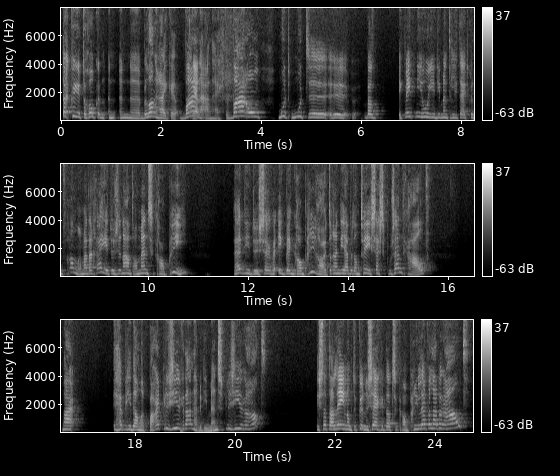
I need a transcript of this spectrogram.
Daar kun je toch ook een, een, een eh, belangrijke waarde Ja. aan hechten. Waarom moet... moet eh, want ik weet niet hoe je die mentaliteit kunt veranderen... maar daar rijden dus een aantal mensen Grand Prix... Hè, die dus zeggen, ik ben Grand Prix-ruiter... en die hebben dan 62% gehaald. Maar heb je dan het paard plezier gedaan? Hebben die mensen plezier gehad? Is dat alleen om te kunnen zeggen dat ze Grand Prix-level hebben gehaald?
